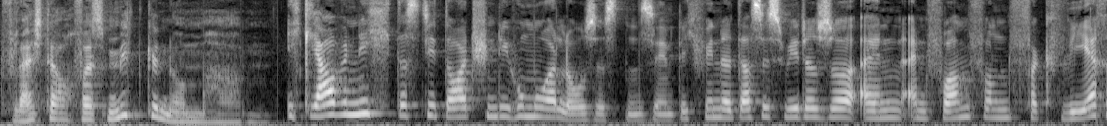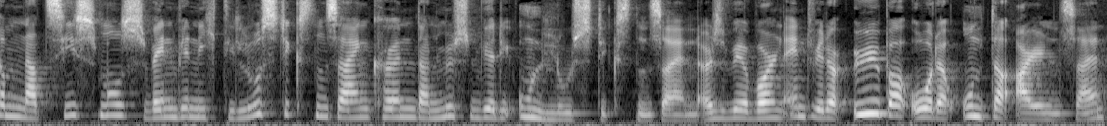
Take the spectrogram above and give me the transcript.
vielleicht auch was mitgenommen haben. Ich glaube nicht, dass die Deutschen die humorlosesten harmlosesten sind. Ich finde, das ist wieder so ein, eine Form von verquerem Narzissmus. Wenn wir nicht die lustigsten sein können, dann müssen wir die unlustigsten sein. Also wir wollen entweder über oder unter allen sein.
